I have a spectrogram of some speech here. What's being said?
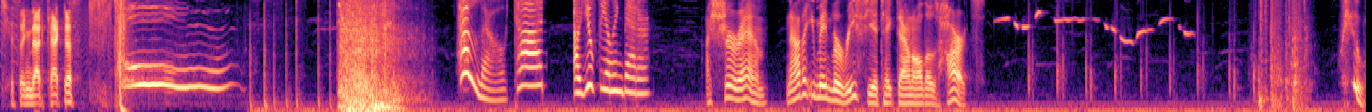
kissing that cactus. Hello, Todd. Are you feeling better? I sure am. Now that you made Maurecia take down all those hearts. Whew.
